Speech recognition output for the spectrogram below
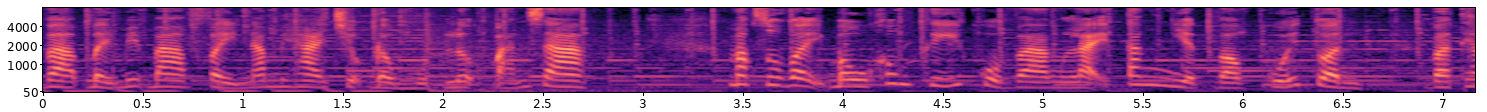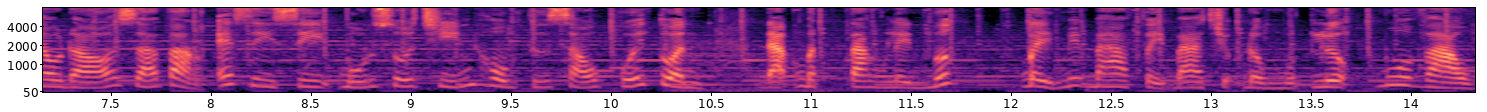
và 73,52 triệu đồng một lượng bán ra. Mặc dù vậy, bầu không khí của vàng lại tăng nhiệt vào cuối tuần và theo đó giá vàng SJC 4 số 9 hôm thứ Sáu cuối tuần đã bật tăng lên mức 73,3 triệu đồng một lượng mua vào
